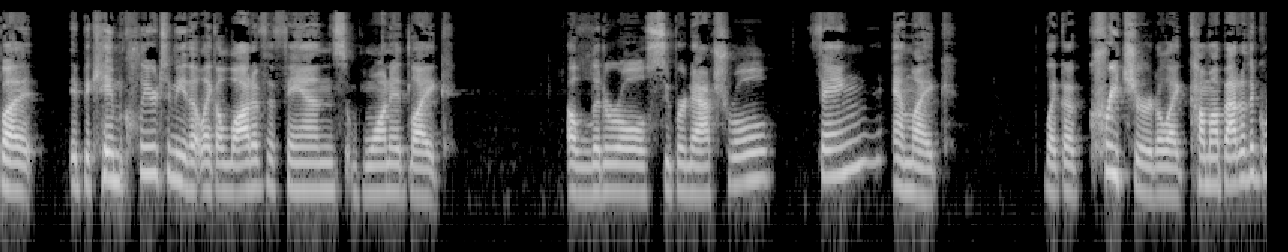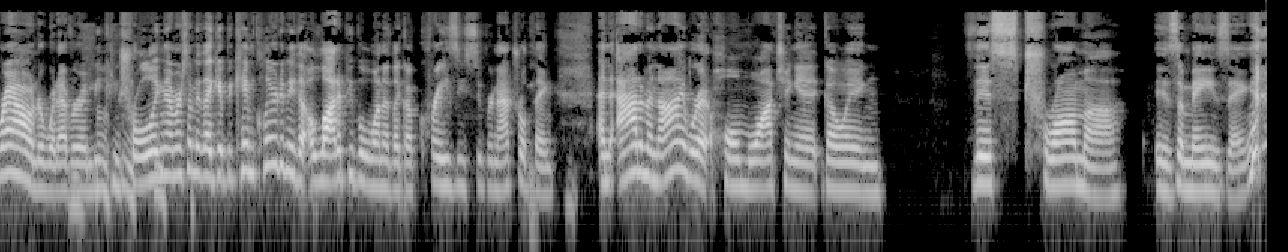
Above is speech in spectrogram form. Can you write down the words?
but it became clear to me that like a lot of the fans wanted like a literal supernatural thing and like like a creature to like come up out of the ground or whatever and be controlling them or something like it became clear to me that a lot of people wanted like a crazy supernatural thing and adam and i were at home watching it going this trauma is amazing.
